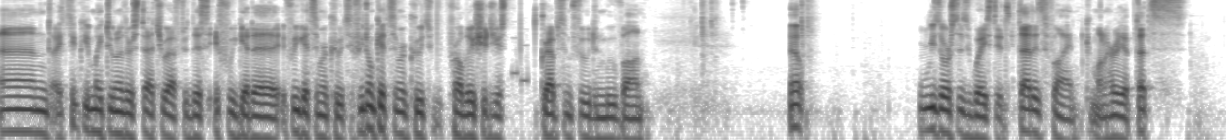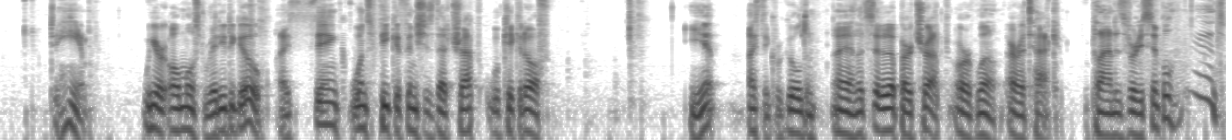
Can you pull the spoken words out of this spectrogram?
and I think we might do another statue after this if we get a if we get some recruits. If we don't get some recruits, we probably should just grab some food and move on. Well, resources wasted. That is fine. Come on, hurry up. That's damn. We are almost ready to go. I think once Pika finishes that trap, we'll kick it off. Yep, I think we're golden. Uh, let's set it up our trap, or well, our attack. Plan is very simple. It's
